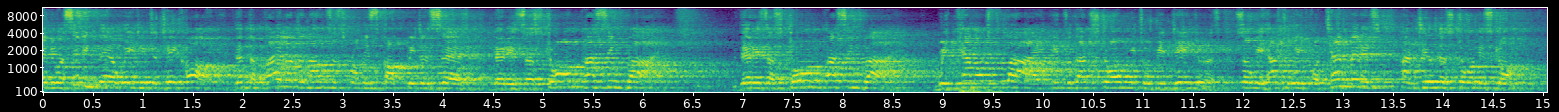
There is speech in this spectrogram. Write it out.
And we were sitting there waiting to take off. Then the pilot announces from his cockpit and says, there is a storm passing by. There is a storm passing by. We cannot fly into that storm. It would be dangerous. So we have to wait for 10 minutes until the storm is gone.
